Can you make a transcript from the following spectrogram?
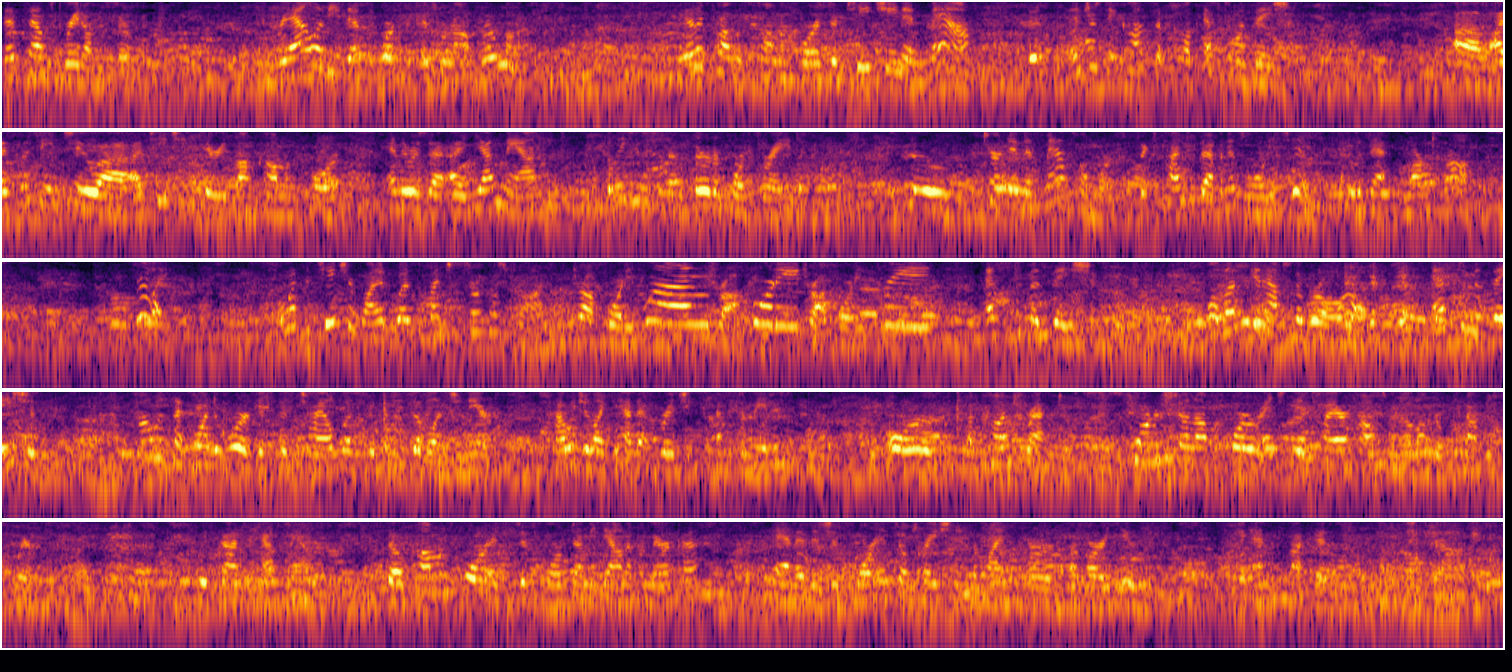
That sounds great on the surface. In reality, it doesn't work because we're not robots. The other problem with Common Core is they're teaching in math this interesting concept called estimation. Uh, I was listening to a, a, teaching series on Common Core, and there was a, a young man, I believe he was in the third or fourth grade, who turned in his math homework. Six times seven is 42, and it was marked wrong. Really? What the teacher wanted was a bunch of circles drawn. Draw 41, draw 40, draw 43, estimation. Well, let's get out to the real world. Estimation. How is that going to work if this child wants to become a civil engineer? How would you like to have that bridge estimated? Or a contractor, cornerstone off a quarter inch, the entire house will no longer cannot be squared. We've got to have math. So Common Core is just more dumbing down of America, and it is just more infiltration in the minds of our of our youth, and it's not good. Thank you very much.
